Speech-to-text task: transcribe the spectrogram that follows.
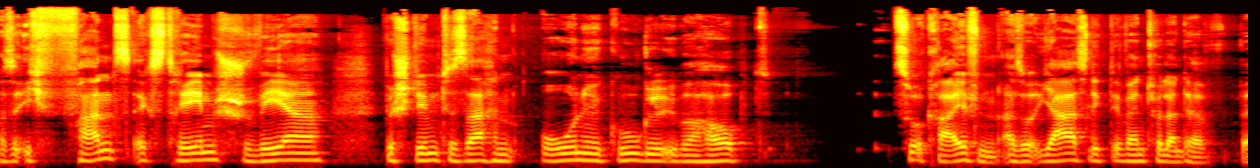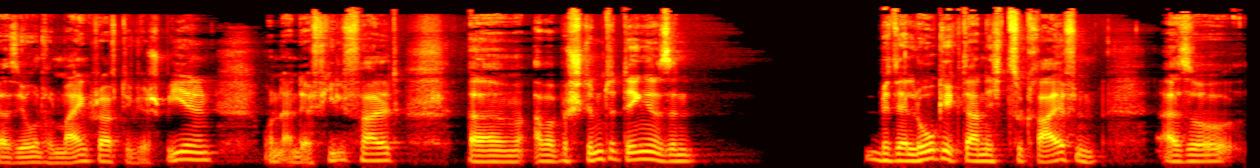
also ich fand es extrem schwer, bestimmte Sachen ohne Google überhaupt zu ergreifen. Also ja, es liegt eventuell an der Version von Minecraft, die wir spielen und an der Vielfalt. Ähm, aber bestimmte Dinge sind mit der Logik da nicht zu greifen. Also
